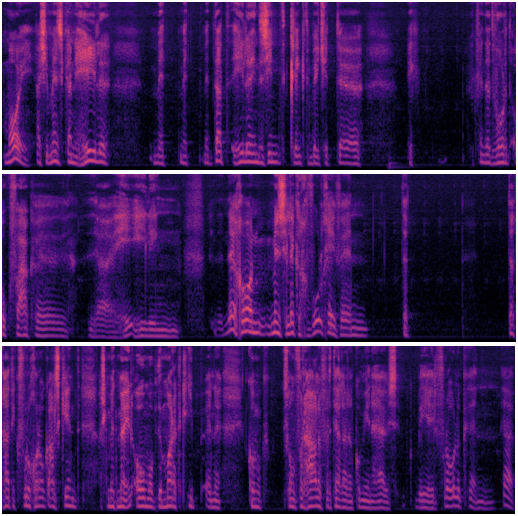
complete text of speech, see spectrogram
mooi. Als je mensen kan helen met, met, met dat hele in de zin, het klinkt een beetje te, ik Ik vind dat woord ook vaak uh, ja, healing. Nee, gewoon mensen lekker gevoel geven. En dat, dat had ik vroeger ook als kind. Als ik met mijn oom op de markt liep en uh, kom ik zo'n verhalen vertellen, dan kom je naar huis. Ben je heel vrolijk en ja,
